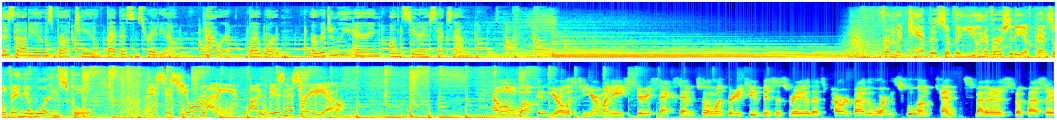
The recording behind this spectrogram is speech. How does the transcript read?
This audio was brought to you by Business Radio, powered by Wharton, originally airing on SiriusXM. From the campus of the University of Pennsylvania Wharton School. This is Your Money on Business Radio. Hello and welcome. You're listening to Your Money, Sirius XM Channel 132 Business Radio that's powered by the Wharton School. I'm Kent Smetters, professor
